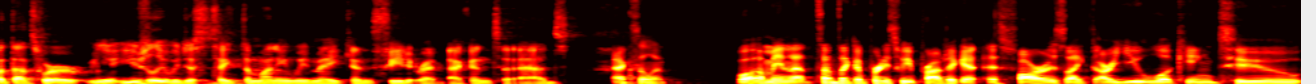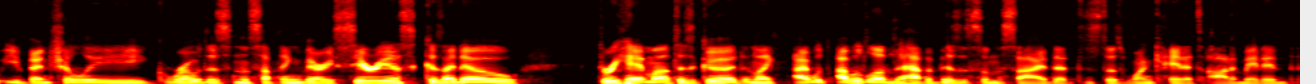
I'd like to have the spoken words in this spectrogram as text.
But that's where you know, usually we just take the money we make and feed it right back into ads. excellent. Well, I mean that sounds like a pretty sweet project. As far as like, are you looking to eventually grow this into something very serious? Because I know. 3k a month is good and like I would I would love to have a business on the side that just does 1k that's automated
